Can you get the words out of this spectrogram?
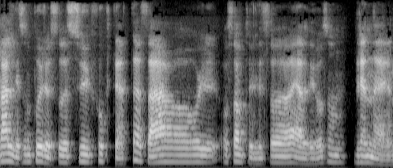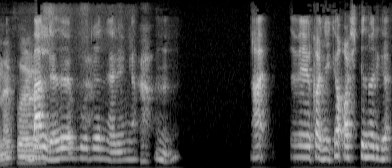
veldig sånn porøs, og det suger fuktighet til seg. Og, og samtidig så er det jo sånn drenerende for Veldig god drenering, ja. Mm. Nei, vi kan ikke alt i Norge.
